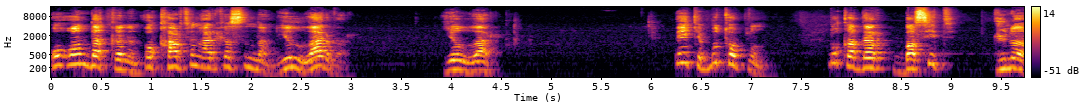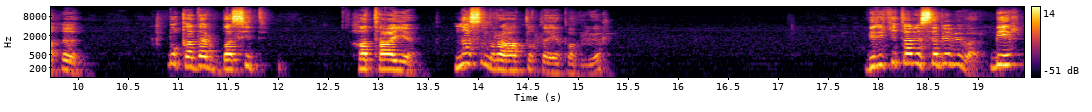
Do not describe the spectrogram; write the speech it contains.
O 10 dakikanın o kartın arkasından yıllar var. Yıllar. Peki bu toplum bu kadar basit günahı, bu kadar basit hatayı nasıl rahatlıkla yapabiliyor? Bir iki tane sebebi var. Bir,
